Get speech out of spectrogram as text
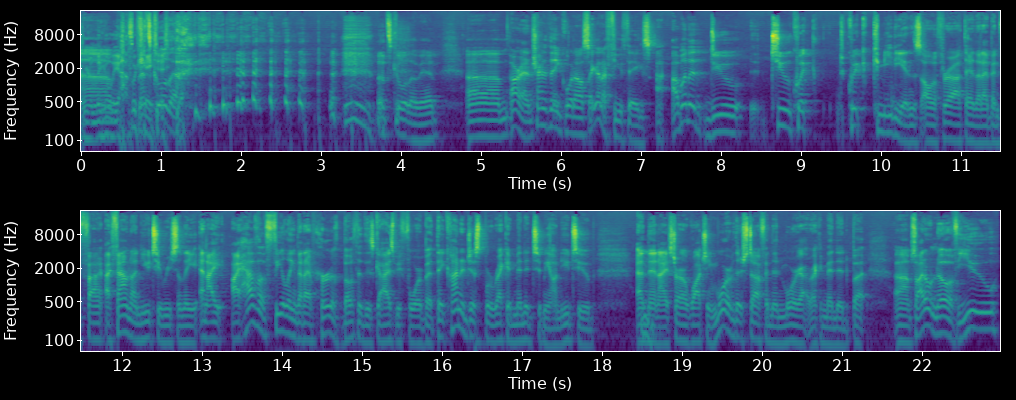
You're legally That's obligated. cool though. That's cool though, man. Um, all right, I'm trying to think what else. I got a few things. I, I'm gonna do two quick quick comedians I'll throw out there that I've been fi- I found on YouTube recently, and I I have a feeling that I've heard of both of these guys before, but they kind of just were recommended to me on YouTube. And then I started watching more of their stuff, and then more got recommended. But um, so I don't know if you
